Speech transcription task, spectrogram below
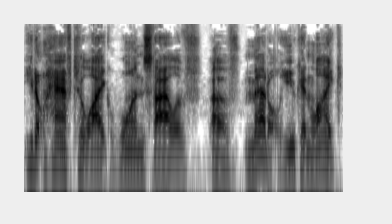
you don't have to like one style of of metal. You can like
